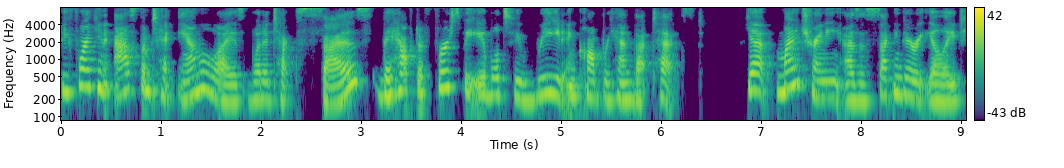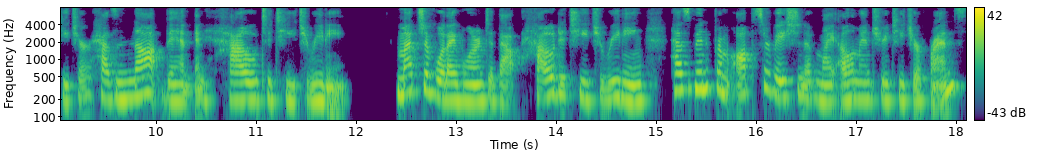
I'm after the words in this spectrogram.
Before I can ask them to analyze what a text says, they have to first be able to read and comprehend that text. Yet my training as a secondary ELA teacher has not been in how to teach reading. Much of what I've learned about how to teach reading has been from observation of my elementary teacher friends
